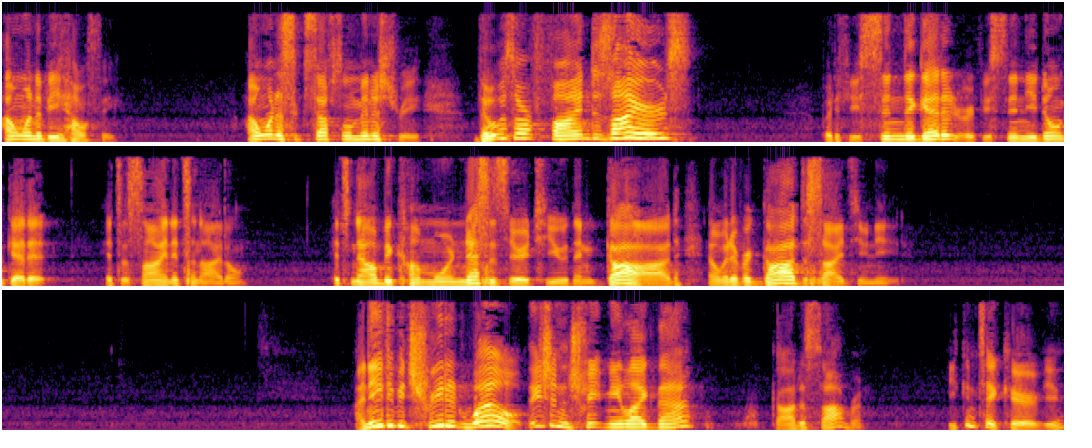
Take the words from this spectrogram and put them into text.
I want to be healthy. I want a successful ministry. Those are fine desires. But if you sin to get it, or if you sin you don't get it, it's a sign it's an idol. It's now become more necessary to you than God and whatever God decides you need. I need to be treated well. They shouldn't treat me like that. God is sovereign. He can take care of you.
